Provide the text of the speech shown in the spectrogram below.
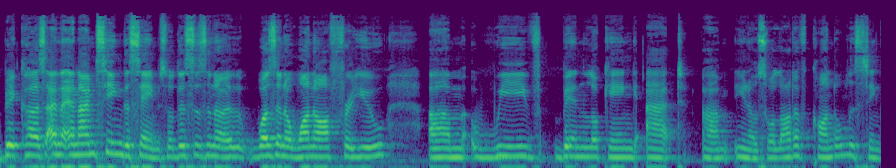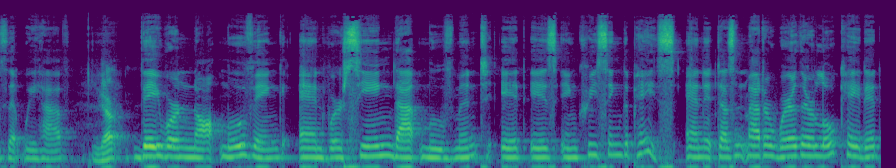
because, and, and I'm seeing the same. So this isn't a, wasn't a one off for you. Um, we've been looking at, um, you know, so a lot of condo listings that we have yeah They were not moving, and we're seeing that movement. It is increasing the pace, and it doesn't matter where they're located,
